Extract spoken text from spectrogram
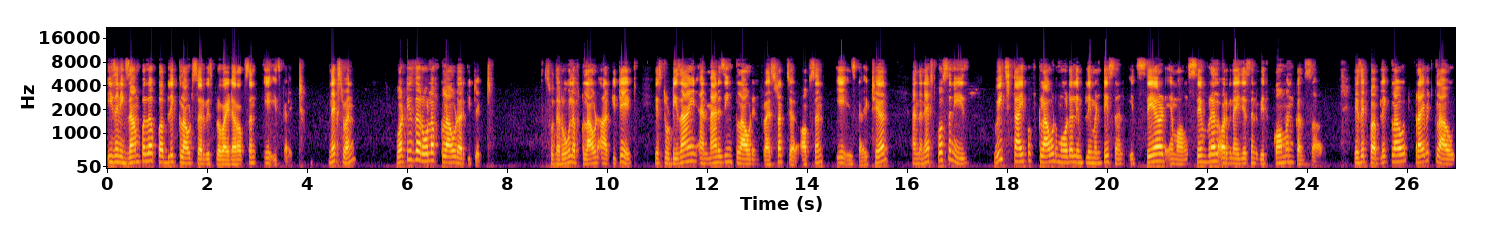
is an example of public cloud service provider. Option A is correct. Next one, what is the role of cloud architect? So the role of cloud architect is to design and managing cloud infrastructure. Option A is correct here. And the next question is which type of cloud model implementation is shared among several organizations with common concern? Is it public cloud, private cloud,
